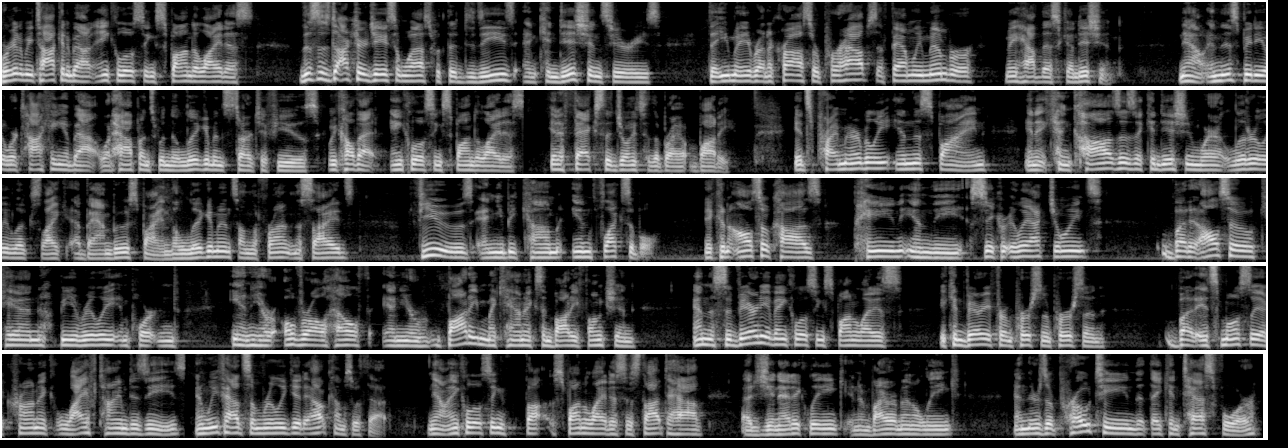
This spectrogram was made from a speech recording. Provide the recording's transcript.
We're going to be talking about ankylosing spondylitis. This is Dr. Jason West with the Disease and Condition series that you may run across, or perhaps a family member may have this condition. Now, in this video, we're talking about what happens when the ligaments start to fuse. We call that ankylosing spondylitis. It affects the joints of the body. It's primarily in the spine, and it can cause a condition where it literally looks like a bamboo spine. The ligaments on the front and the sides fuse and you become inflexible. It can also cause pain in the sacroiliac joints, but it also can be really important in your overall health and your body mechanics and body function. And the severity of ankylosing spondylitis, it can vary from person to person, but it's mostly a chronic lifetime disease. And we've had some really good outcomes with that. Now, ankylosing spondylitis is thought to have a genetic link, an environmental link, and there's a protein that they can test for.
